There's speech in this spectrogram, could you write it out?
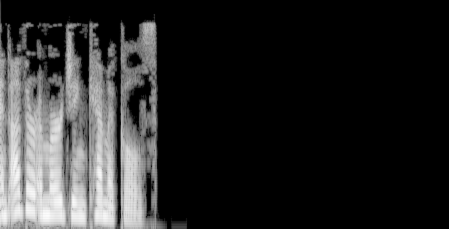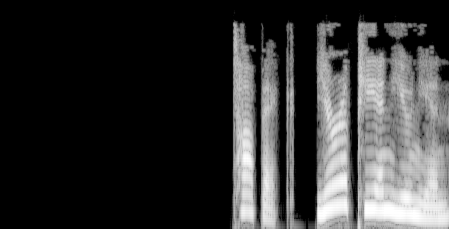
and other emerging chemicals. European Union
